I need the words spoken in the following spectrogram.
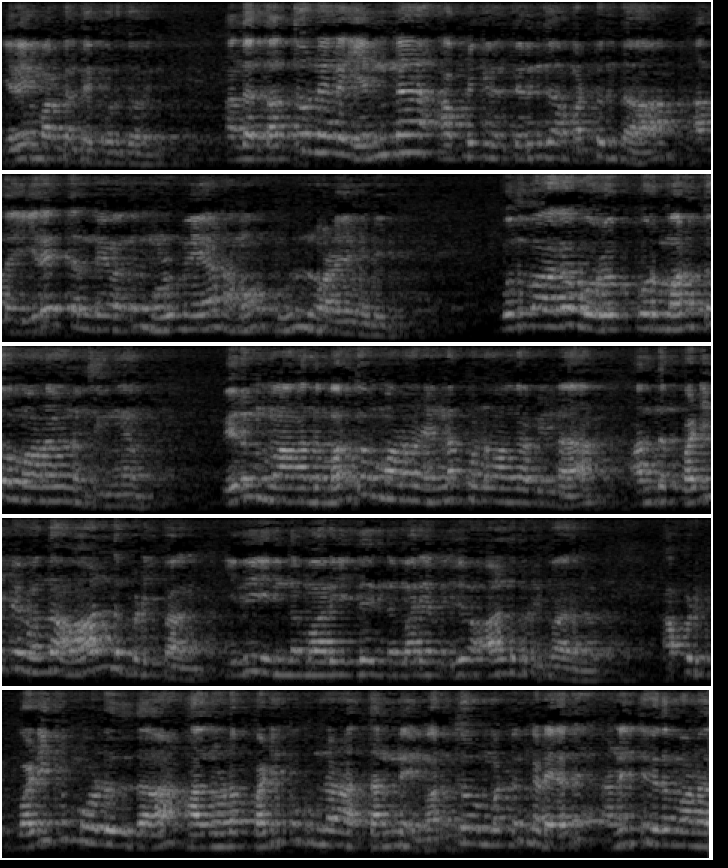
இறை மாற்றத்தை பொறுத்தவரை. அந்த தத்துவ நிலை என்ன அப்படிங்கிறது தெரிஞ்சா மட்டும்தான் அந்த இறைத்தன்மை வந்து முழுமையா நம்ம உள் நுழைய முடியும். பொதுவாக ஒரு ஒரு மருத்துவ மாணவன் வச்சுக்கோங்க. வெறும் அந்த மருத்துவ மாணவன் என்ன பண்ணுவாங்க அப்படின்னா அந்த படிப்பை வந்து ஆழ்ந்து படிப்பாங்க. இது இந்த மாதிரி இது இந்த மாதிரி அப்படின்னு ஆழ்ந்து படிப்பார்கள். அப்படி படிக்கும் பொழுதுதான் அதனோட படிப்புக்கு உண்டான தன்மை மருத்துவம் மட்டும் கிடையாது அனைத்து விதமான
